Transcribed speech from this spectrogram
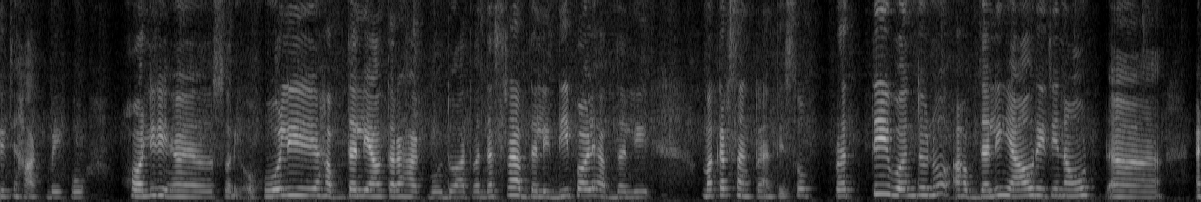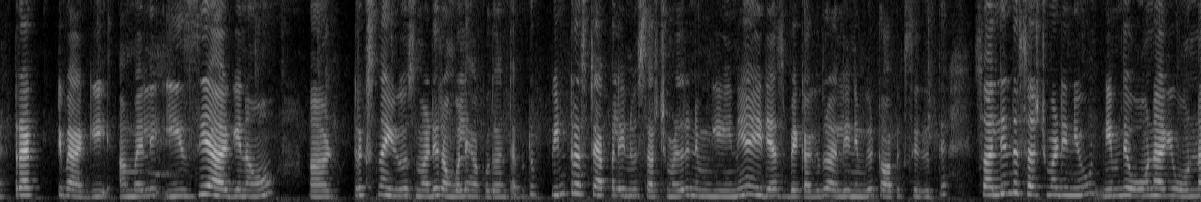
ರೀತಿ ಹಾಕಬೇಕು ಹೋಲಿ ಸಾರಿ ಹೋಲಿ ಹಬ್ಬದಲ್ಲಿ ಯಾವ ಥರ ಹಾಕ್ಬೋದು ಅಥವಾ ದಸರಾ ಹಬ್ಬದಲ್ಲಿ ದೀಪಾವಳಿ ಹಬ್ಬದಲ್ಲಿ ಮಕರ ಸಂಕ್ರಾಂತಿ. ಸೊ ಪ್ರತಿ ಒಂದೂ ಹಬ್ಬದಲ್ಲಿ ಯಾವ ರೀತಿ ನಾವು ಅಟ್ರಾಕ್ಟಿವ್ ಆಗಿ, ಆಮೇಲೆ ಈಸಿಯಾಗಿ ನಾವು ಟ್ರಿಕ್ಸ್ನ ಯೂಸ್ ಮಾಡಿ ರಂಗೋಲಿ ಹಾಕೋದು ಅಂತ ಬಿಟ್ಟು ಪಿಂಟ್ರೆಸ್ಟ್ ಆ್ಯಪಲ್ಲಿ ನೀವು ಸರ್ಚ್ ಮಾಡಿದ್ರೆ ನಿಮಗೆ ಏನೇ ಐಡಿಯಾಸ್ ಬೇಕಾಗಿದ್ರು ಅಲ್ಲಿ ನಿಮಗೆ ಟಾಪಿಕ್ ಸಿಗುತ್ತೆ. ಸೊ ಅಲ್ಲಿಂದ ಸರ್ಚ್ ಮಾಡಿ ನೀವು ನಿಮ್ಮದೇ ಓನಾಗಿ ಓನ್ನ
